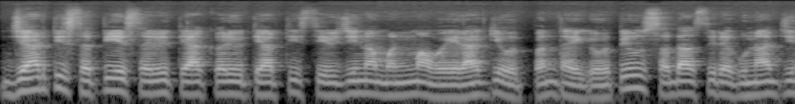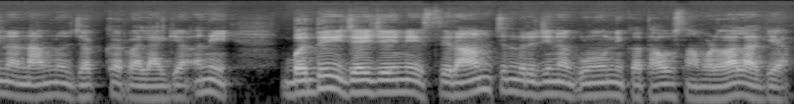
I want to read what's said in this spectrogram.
જ્યારથી સતીએ શરીર ત્યાગ કર્યો, ત્યારથી શિવજીના મનમાં વૈરાગ્ય ઉત્પન્ન થઈ ગયો. તેઓ સદા શ્રી રઘુનાથજીના નામનો જપ કરવા લાગ્યા અને બધે જઈ જઈને શ્રી રામચંદ્રજીના ગુણોની કથાઓ સાંભળવા લાગ્યા.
